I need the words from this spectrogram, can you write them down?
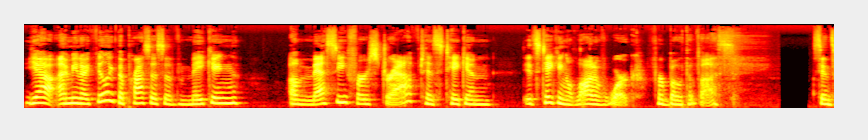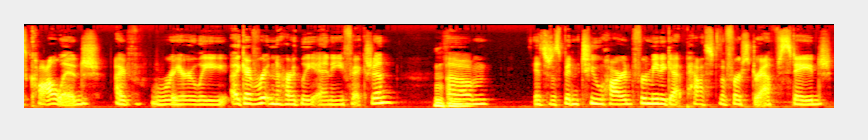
Yeah, I mean, I feel like the process of making a messy first draft has taken it's taking a lot of work for both of us. Since college, I've rarely like I've written hardly any fiction. Mhm. Um it's just been too hard for me to get past the first draft stage.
